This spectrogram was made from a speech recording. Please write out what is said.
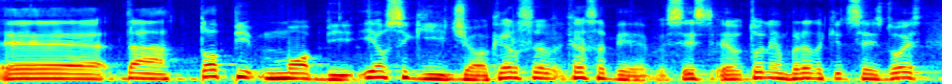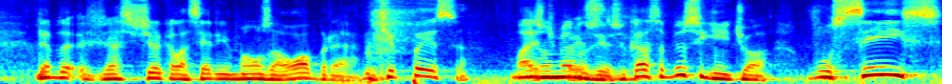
é, da Top Mob. E é o seguinte, ó, quero, quero saber, vocês, eu estou lembrando aqui de vocês dois, lembra, já assistiram aquela série Irmãos à Obra? Tipo isso. Mais É ou tipo menos isso. isso. Eu quero saber o seguinte, ó. Vocês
